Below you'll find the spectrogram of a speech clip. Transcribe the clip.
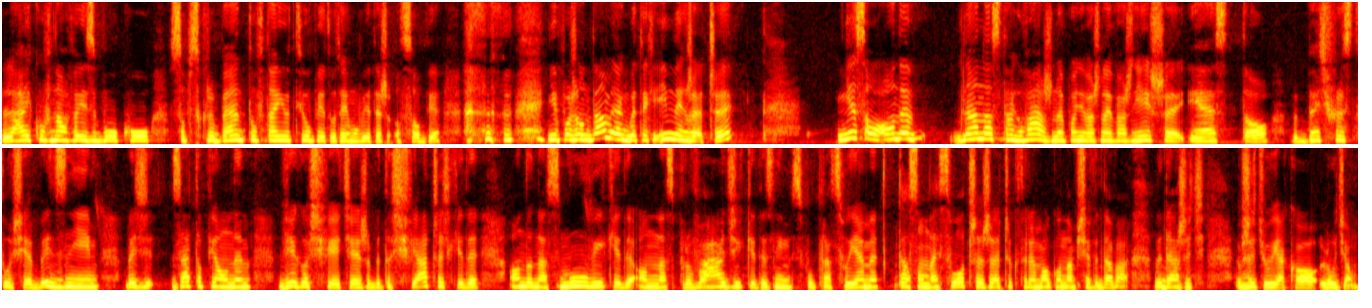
lajków na Facebooku, subskrybentów na YouTubie, tutaj mówię też o sobie. nie pożądamy jakby tych innych rzeczy. Nie są one dla nas tak ważne, ponieważ najważniejsze jest to, by być w Chrystusie, być z Nim, być zatopionym w Jego świecie, żeby doświadczyć, kiedy On do nas mówi, kiedy On nas prowadzi, kiedy z Nim współpracujemy. To są najsłodsze rzeczy, które mogą nam się wydawa- wydarzyć w życiu jako ludziom.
